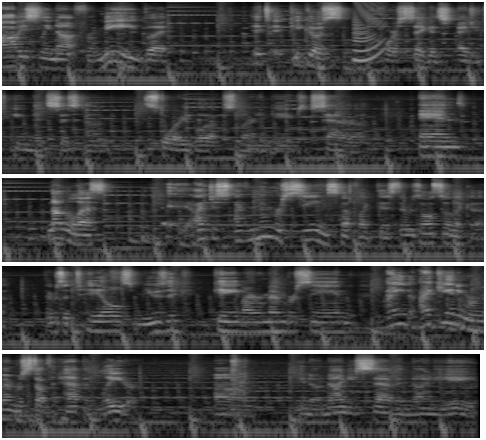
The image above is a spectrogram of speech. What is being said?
obviously not for me, but it's it, Pico's of mm-hmm. course Sega's edutainment system, storybooks, learning games, etc. And nonetheless, I just I remember seeing stuff like this. There was also like a there was a Tails music game I remember seeing. I I can't even remember stuff that happened later. Um, you know, 97, 98.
